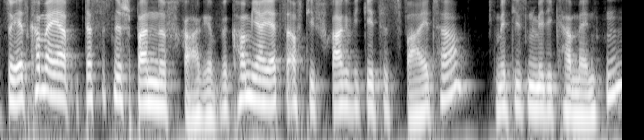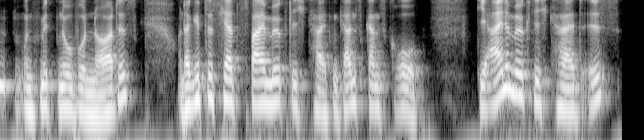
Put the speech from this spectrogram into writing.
So, jetzt kommen wir ja, das ist eine spannende Frage. Wir kommen ja jetzt auf die Frage, wie geht es weiter mit diesen Medikamenten und mit Novo Nordisk? Und da gibt es ja zwei Möglichkeiten, ganz, ganz grob. Die eine Möglichkeit ist,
